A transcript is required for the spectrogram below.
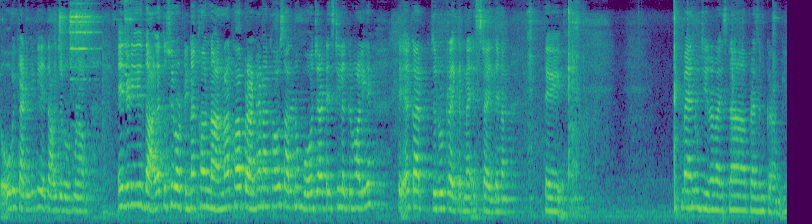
ਤਾਂ ਉਹ ਵੀ ਕਹਿਣਗੇ ਕਿ ਇਹ ਦਾਲ ਜ਼ਰੂਰ ਬਣਾਓ। ਇਹ ਜਿਹੜੀ ਦਾਲ ਹੈ, ਤੁਸੀਂ ਰੋਟੀ ਨਾਲ ਖਾਓ, ਨਾਨ ਨਾਲ ਖਾਓ, ਪਰਾਂਠਾ ਨਾਲ ਖਾਓ, ਸਾਰਿਆਂ ਨੂੰ ਬਹੁਤ ਜ਼ਿਆਦਾ ਟੇਸਟੀ ਲੱਗਣ ਵਾਲੀ ਹੈ ਤੇ ਇਹ ਘਰ ਜ਼ਰੂਰ ਟਰਾਈ ਕਰਨਾ ਇਸ ਸਟਾਈਲ ਦੇ ਨਾਲ। ਤੇ ਮੈਂ ਇਹਨੂੰ ਜੀਰਾ ਰਾਈਸ ਨਾਲ ਪ੍ਰੈਜ਼ੈਂਟ ਕਰਾਂਗੀ।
